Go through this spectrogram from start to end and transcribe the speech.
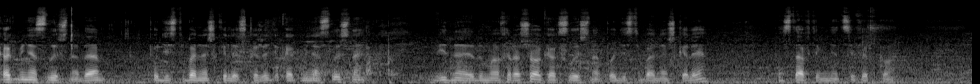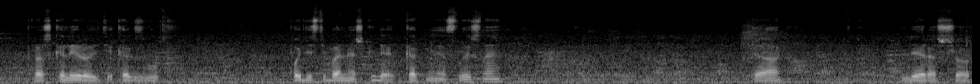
Как меня слышно, да? По десятибальной шкале. Скажите, как меня слышно? Видно, я думаю, хорошо. А как слышно по десятибальной шкале? Поставьте мне циферку. Прошкалируйте, как звук. По десятибальной шкале. Как меня слышно? Так. Лера Шор.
